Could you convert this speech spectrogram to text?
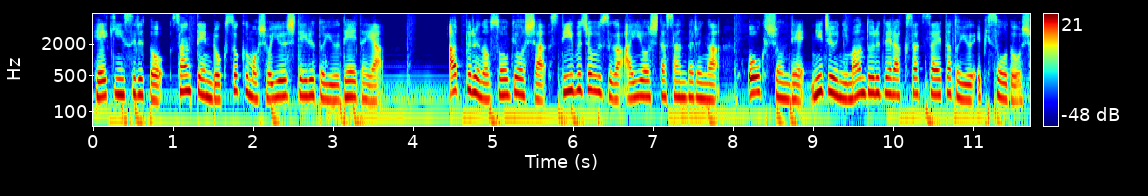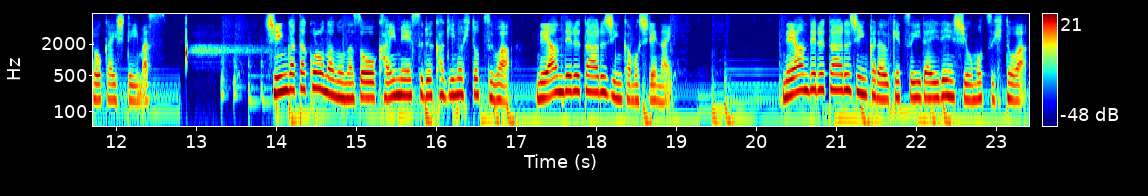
平均すると3.6足も所有しているというデータや、アップルの創業者スティーブ・ジョブズが愛用したサンダルがオークションで22万ドルで落札されたというエピソードを紹介しています。新型コロナの謎を解明する鍵の一つはネアンデルタール人かもしれない。ネアンデルタール人から受け継いだ遺伝子を持つ人は、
